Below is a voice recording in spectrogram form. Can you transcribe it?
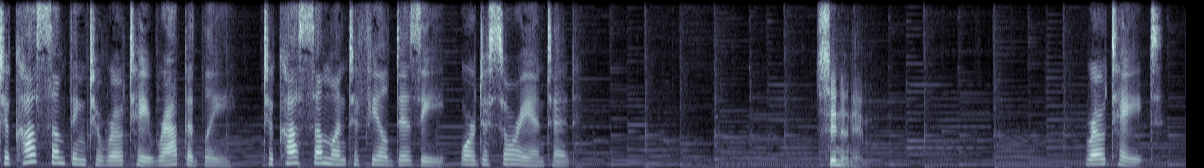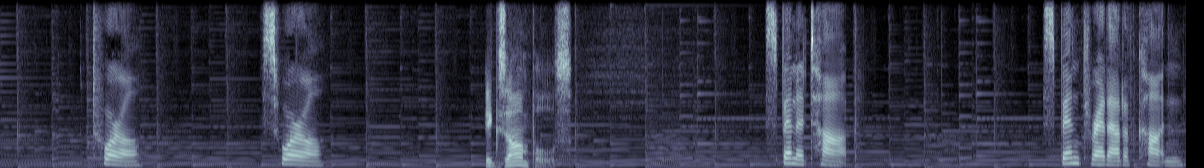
To cause something to rotate rapidly, to cause someone to feel dizzy or disoriented. Synonym Rotate, Twirl, Swirl. Examples Spin a top, Spin thread out of cotton.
